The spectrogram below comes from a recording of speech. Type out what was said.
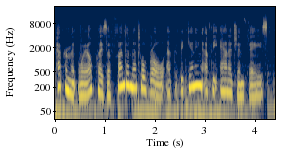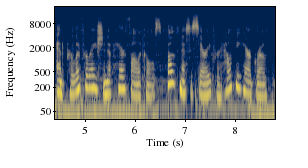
peppermint oil plays a fundamental role at the beginning of the anagen phase and proliferation of hair follicles, both necessary for healthy hair growth.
